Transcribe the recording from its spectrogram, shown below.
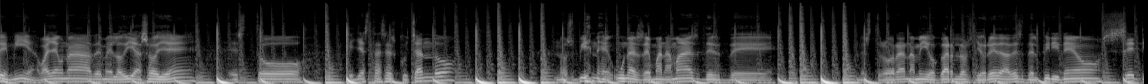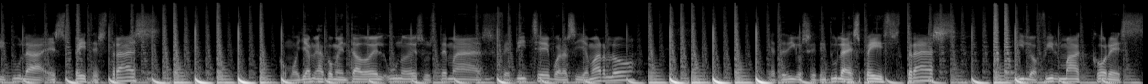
Madre mía, vaya una de melodías hoy, ¿eh? Esto que ya estás escuchando nos viene una semana más desde nuestro gran amigo Carlos Lloreda desde el Pirineo. Se titula Space Strash. Como ya me ha comentado él, uno de sus temas fetiche, por así llamarlo. Ya te digo, se titula Space Trash y lo firma Cores.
